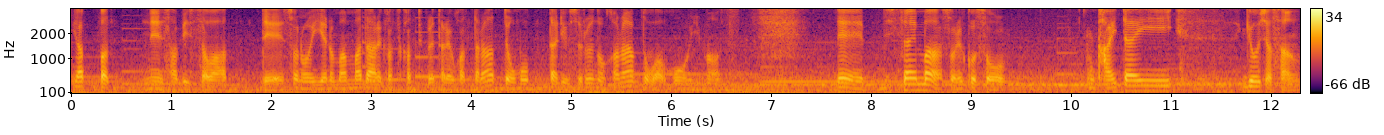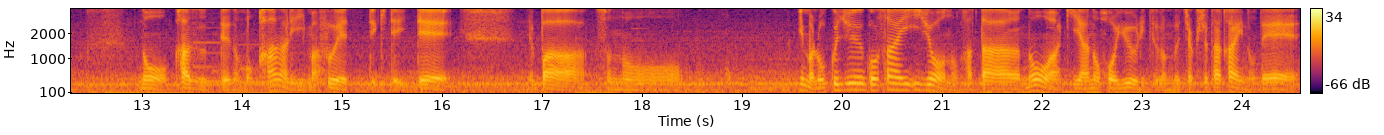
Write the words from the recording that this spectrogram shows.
やっぱね寂しさはあってってその家のまんま誰か使ってくれたらよかったなって思ったりするのかなとは思います。で実際まあそれこそ解体業者さんの数っていうのもかなり今増えてきていてやっぱその今65歳以上の方の空き家の保有率がむちゃくちゃ高いので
